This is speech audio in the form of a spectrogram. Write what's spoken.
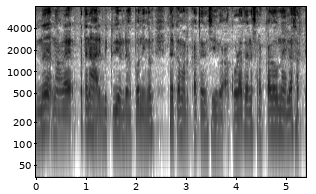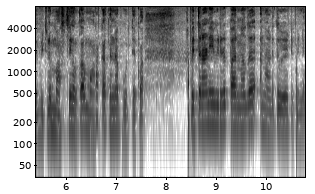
ഇന്ന് നാളെ ഇപ്പം തന്നെ ആരംഭിക്കുകയുണ്ട്. അപ്പോൾ നിങ്ങൾ ഇതൊക്കെ മറക്കാതെ തന്നെ ചെയ്യുക. കൂടാതെ തന്നെ സർക്കാർ തന്ന എല്ലാ സർട്ടിഫിക്കറ്റും മാസത്തിലൊക്കെ മറക്കാതെ തന്നെ പൂർത്തിയാക്കുക. അപ്പോൾ ഇത്രയാണ് ഈ വീഡിയോ പറഞ്ഞത്. അടുത്ത വീഡിയോ പിന്നെ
